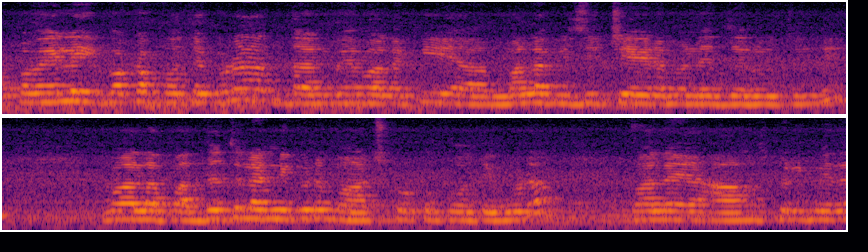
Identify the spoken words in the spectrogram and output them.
ఒకవేళ ఇవ్వకపోతే కూడా దాని మీద వాళ్ళకి మళ్ళీ విజిట్ చేయడం అనేది జరుగుతుంది. వాళ్ళ పద్ధతులన్నీ కూడా మార్చుకోకపోతే కూడా వాళ్ళ ఆ హాస్పిటల్ మీద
